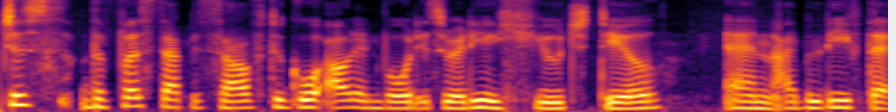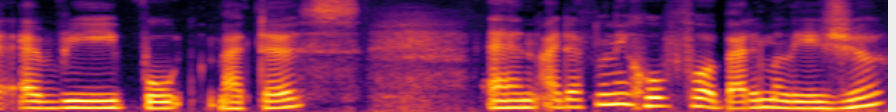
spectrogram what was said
Just the first step itself to go out and vote is already a huge deal, and I believe that every vote matters. And I definitely hope for a better Malaysia.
